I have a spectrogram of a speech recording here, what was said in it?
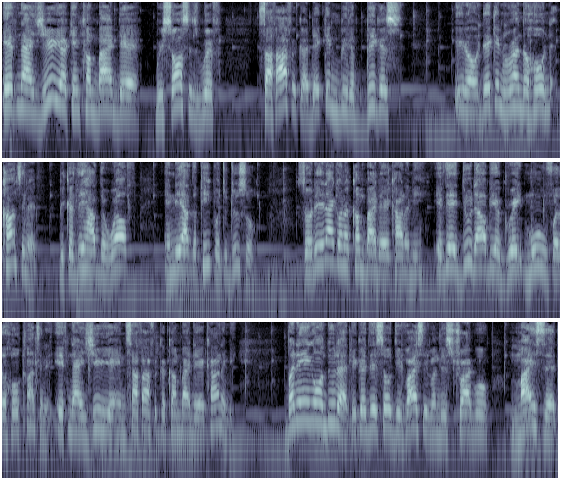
If Nigeria can combine their resources with South Africa, they can be the biggest, you know, they can run the whole continent because they have the wealth and they have the people to do so. So they're not going to come by the economy. If they do, that'll be a great move for the whole continent. If Nigeria and South Africa come by their economy, but they ain't going to do that because they're so divisive on this tribal mindset,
